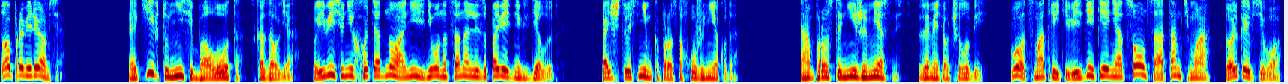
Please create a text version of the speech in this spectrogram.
то проверемся. «Какие в Тунисе болота?» — сказал я. «Появись у них хоть одно, они из него национальный заповедник сделают. Качество снимка просто хуже некуда». «Там просто ниже местность», — заметил Челубей. «Вот, смотрите, везде тени от солнца, а там тьма, только и всего».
